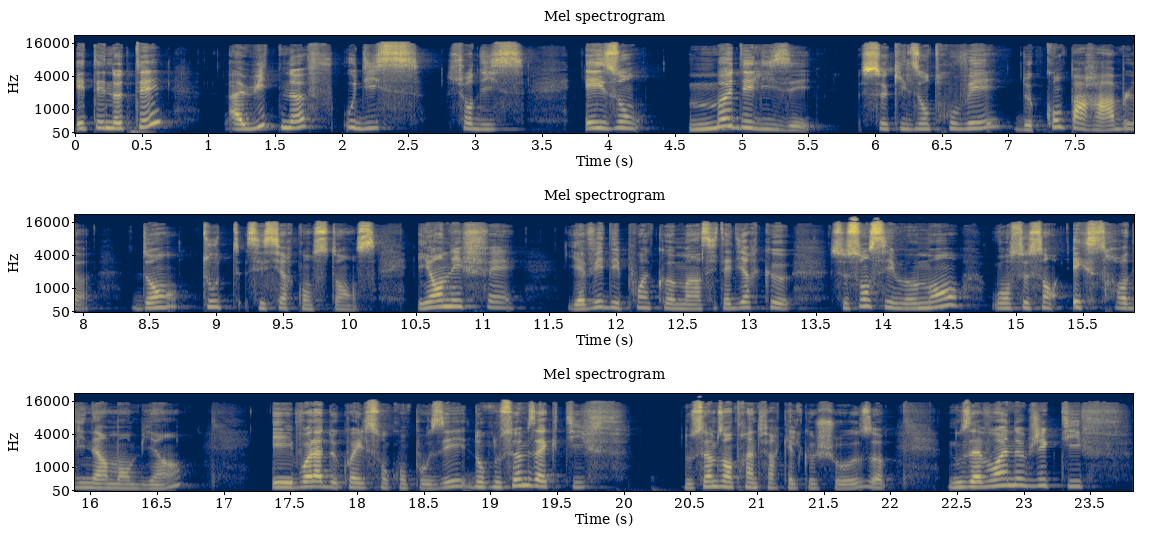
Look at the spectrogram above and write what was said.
étaient notés à 8, 9 ou 10 sur 10. Et ils ont modélisé ce qu'ils ont trouvé de comparable dans toutes ces circonstances. Et en effet, il y avait des points communs, c'est-à-dire que ce sont ces moments où on se sent extraordinairement bien, et voilà de quoi ils sont composés. Donc nous sommes actifs, nous sommes en train de faire quelque chose, nous avons un objectif,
